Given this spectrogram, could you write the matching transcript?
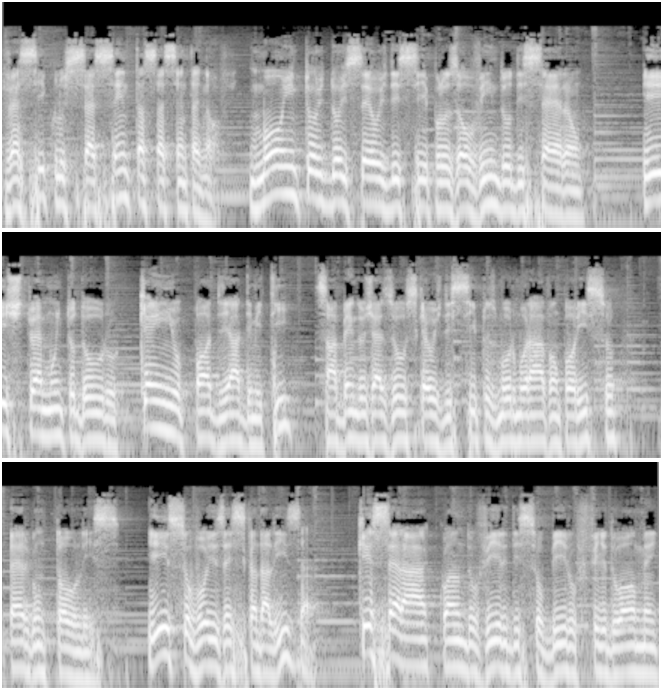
versículos 60 a 69. Muitos dos seus discípulos, ouvindo, disseram: Isto é muito duro, quem o pode admitir? Sabendo Jesus que os discípulos murmuravam por isso, perguntou-lhes: Isso vos escandaliza? Que será quando virdes subir o Filho do Homem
